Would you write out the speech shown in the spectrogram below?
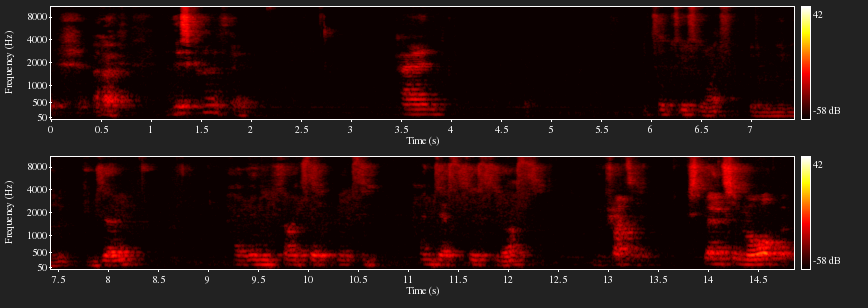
uh, this kind of thing. And he talked to his wife, German, and then he tried to make some hand gestures to us. We tried to explain some more, but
